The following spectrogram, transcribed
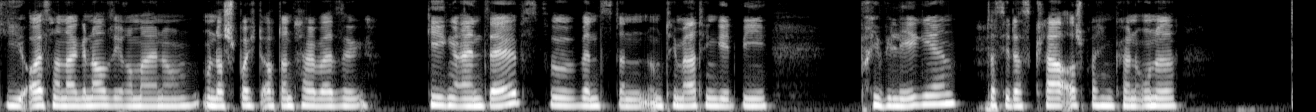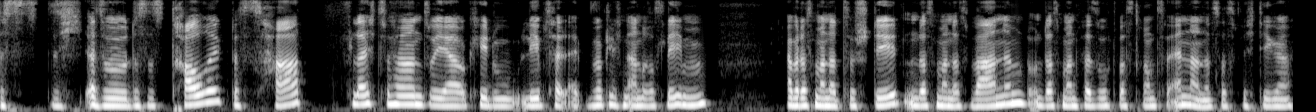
die äußern da genauso ihre Meinung. Und das spricht auch dann teilweise gegen einen selbst, so wenn es dann um Thematiken geht wie Privilegien, dass sie das klar aussprechen können, ohne dass sich, also das ist traurig, das ist hart vielleicht zu hören, so ja, okay, du lebst halt wirklich ein anderes Leben, aber dass man dazu steht und dass man das wahrnimmt und dass man versucht, was dran zu ändern, ist das Wichtige.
